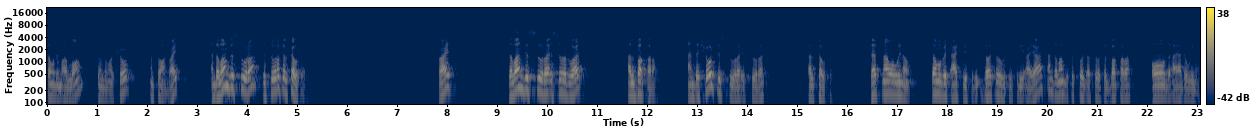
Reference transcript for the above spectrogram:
Some of them are long, some of them are short, and so on, right? And the longest surah is Surah Al-Kawthar. Right? The longest surah is Surah what? Al-Baqarah. And the shortest surah is Surah Al-Kawthar. That's now what we know. Some of it actually, three, the short which is three ayat, and the longest, of course, is Surah Al-Baqarah, all the ayat that we know.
